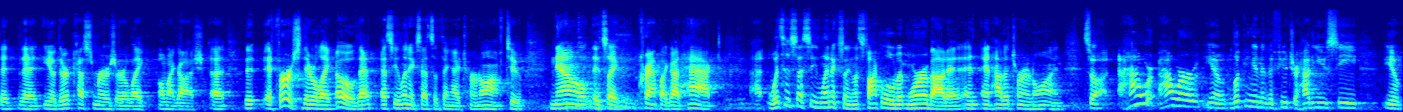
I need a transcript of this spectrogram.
that, that you know their customers are like, oh my gosh. Uh, at first they were like, oh, that SELinux, that's the thing I turn off to. Now it's like, crap, I got hacked. Uh, what's this SELinux thing? Let's talk a little bit more about it and, and how to turn it on. So how are, how are you know looking into the future? How do you see you know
